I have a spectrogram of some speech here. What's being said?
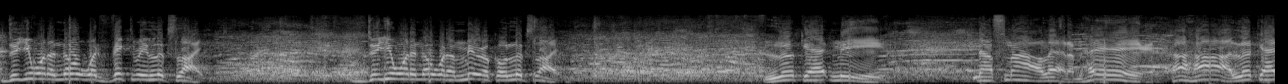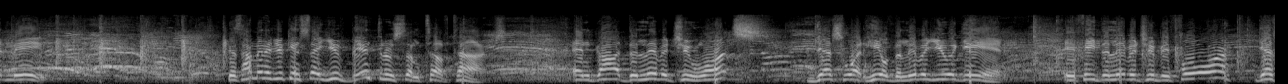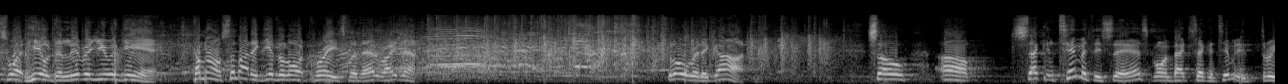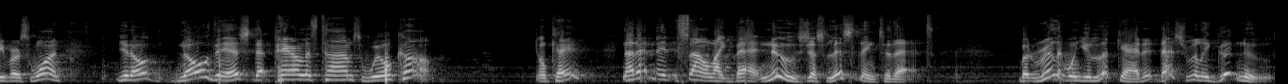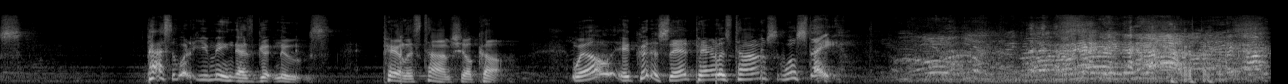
Do you want to know what victory looks like? Do you want to know what a miracle looks like? Look at me. Now smile at him. Hey, haha, look at me. Because how many of you can say you've been through some tough times? And God delivered you once, guess what? He'll deliver you again. If he delivered you before, guess what? He'll deliver you again. Come on, somebody give the Lord praise for that right now. Glory to God. So, uh, 2 Timothy says, going back to 2 Timothy 3, verse 1, you know, know this, that perilous times will come. Okay? Now, that may sound like bad news just listening to that. But really, when you look at it, that's really good news. Pastor, what do you mean that's good news? Perilous times shall come. Well, it could have said perilous times will stay.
